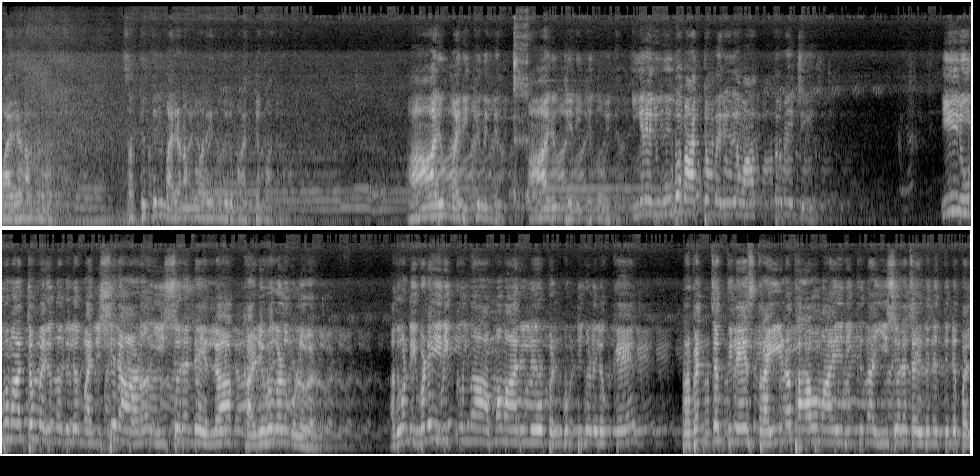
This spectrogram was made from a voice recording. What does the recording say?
മരണം എന്ന് പറയും. സത്യത്തിൽ മരണം എന്ന് പറയുന്നത് ഒരു മാറ്റം മാത്രമാണ്. ആരും മരിക്കുന്നില്ല ആരും ജനിക്കുന്നുമില്ല. ഇങ്ങനെ രൂപമാറ്റം വരിക മാത്രമേ ചെയ്യൂ ഈ രൂപമാറ്റം വരുന്നതിൽ മനുഷ്യരാണ് ഈശ്വരന്റെ എല്ലാ കഴിവുകളും ഉള്ളവർ. അതുകൊണ്ട് ഇവിടെ ഇരിക്കുന്ന അമ്മമാരിൽ പെൺകുട്ടികളിലൊക്കെ പ്രപഞ്ചത്തിലെ സ്ത്രൈണഭാവമായിരിക്കുന്ന ഈശ്വര ചൈതന്യത്തിന്റെ പല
